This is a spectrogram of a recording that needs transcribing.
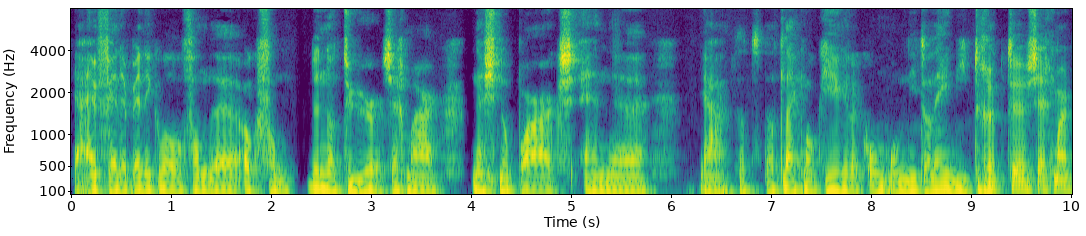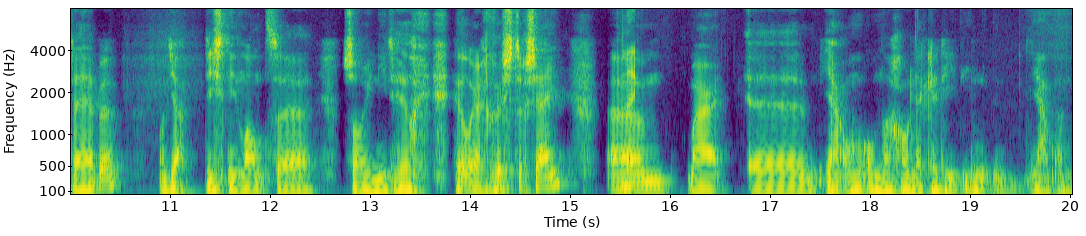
ja, en verder ben ik wel van de, ook van de natuur, zeg maar. National parks. En ja, dat, dat lijkt me ook heerlijk om, om niet alleen die drukte, zeg maar, te hebben. Want ja, Disneyland eh, zal je niet heel, heel erg rustig zijn. Ehm, Maar eh, ja, om, om dan gewoon lekker die, die ja, de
